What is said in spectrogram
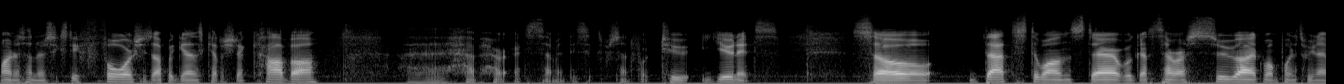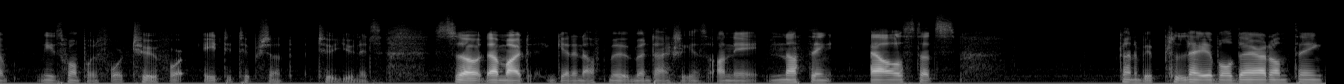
minus 164. She's up against Katarzyna Kawa. Uh, have her at 76% for two units. So that's the ones there. We've got Zarazua at 1.39, needs 1.42 for 82% two units. So that might get enough movement actually against Ani. Nothing else that's gonna be playable there, I don't think.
